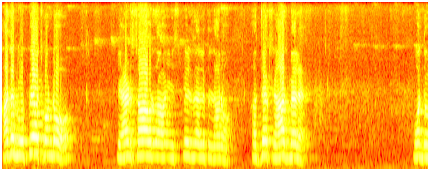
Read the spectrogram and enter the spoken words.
ಅದನ್ನು ಉಪಯೋಗಿಸ್ಕೊಂಡು ಎರಡು ಸಾವಿರದ ಇಸ್ವಿನಲ್ಲಿ ನಾನು ಅಧ್ಯಕ್ಷನಾದ ಮೇಲೆ ಒಂದು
